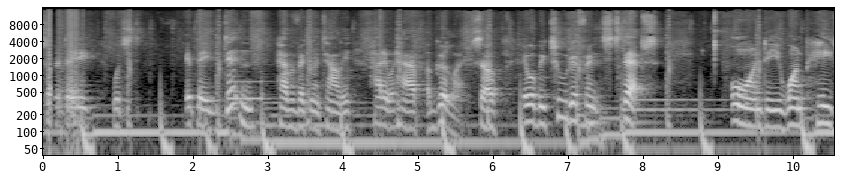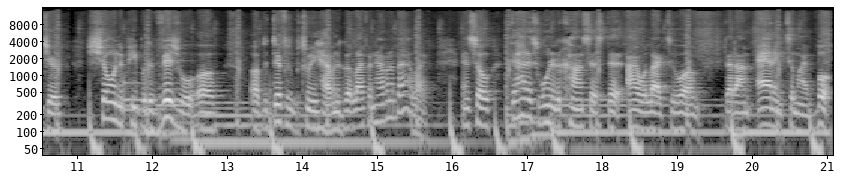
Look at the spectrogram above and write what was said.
So that they would, if they didn't have a victim mentality, how they would have a good life. So it would be two different steps on the one pager showing the people the visual of, of the difference between having a good life and having a bad life. And so that is one of the concepts that I would like to, um, that I'm adding to my book.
